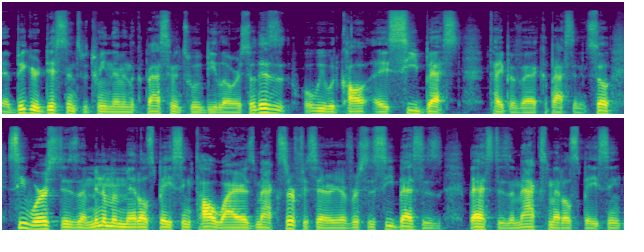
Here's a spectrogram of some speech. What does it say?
a, bigger distance between them and the capacitance would be lower. So this is what we would call a C best type of a capacitance. So C worst is a minimum metal spacing, tall wires, max surface area versus C best is best is a max metal spacing,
